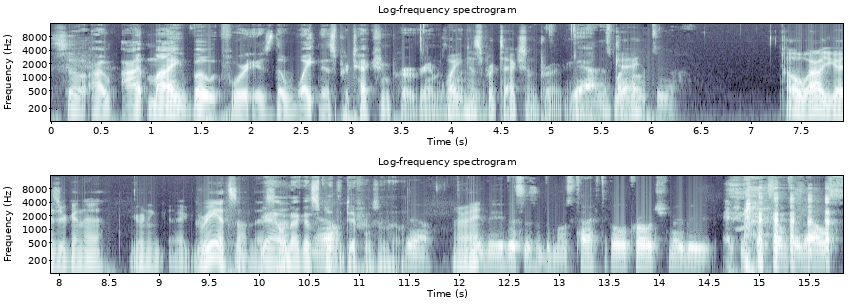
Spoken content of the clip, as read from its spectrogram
So I, I my vote for it is the whiteness protection program. is the one Whiteness protection program. Yeah, that's my Okay. vote too. Oh wow, you guys are gonna you're in agreement on this. Yeah, huh? we're not gonna split Yeah. the difference on that. One. Yeah. All right. Maybe this isn't the most tactical approach. Maybe I should pick something else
